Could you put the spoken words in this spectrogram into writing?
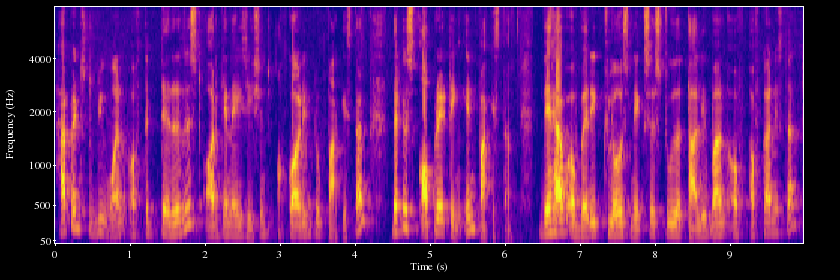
happens to be one of the terrorist organizations according to Pakistan that is operating in Pakistan. They have a very close nexus to the Taliban of Afghanistan.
